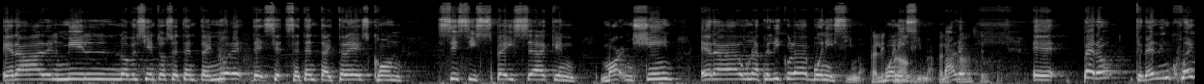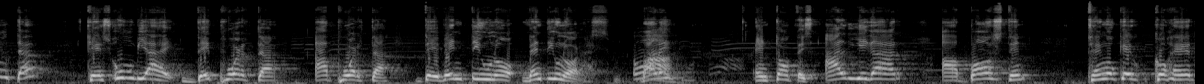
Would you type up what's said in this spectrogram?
Era del 1979, de se- 73 con Sissy Spacek y Martin Sheen. Era una película buenísima, Peliculón, buenísima, peliculón, ¿vale? sí, sí. Eh, pero tener en cuenta que es un viaje de puerta a puerta de 21, 21 horas, ¿vale? Entonces, al llegar a Boston, tengo que coger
